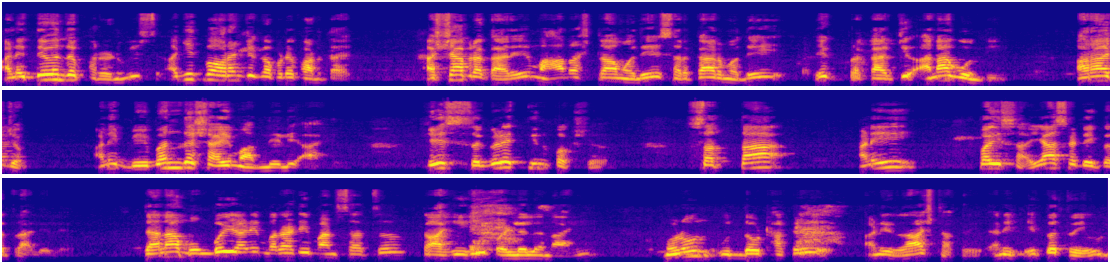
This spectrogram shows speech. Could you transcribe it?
आणि देवेंद्र फडणवीस अजित पवारांचे कपडे फाडतायत. अशा प्रकारे महाराष्ट्रामध्ये सरकारमध्ये एक प्रकारची अनागोंदी अराजक आणि बेबंदशाही मानलेली आहे. हे सगळे तीन पक्ष सत्ता आणि पैसा यासाठी एकत्र आलेले त्यांना मुंबई आणि मराठी माणसाचं काहीही पडलेलं नाही. म्हणून उद्धव ठाकरे आणि राज ठाकरे यांनी एकत्र येऊन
